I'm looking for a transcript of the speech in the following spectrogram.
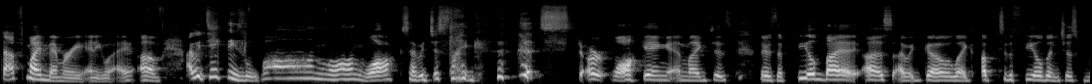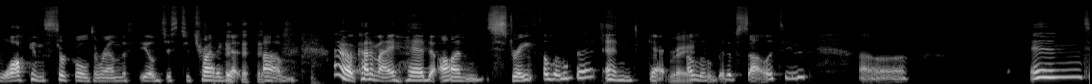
that's my memory anyway. Um, I would take these long, long walks. I would just like start walking and like just there's a field by us. I would go like up to the field and just walk in circles around the field just to try to get um, I don't know, kind of my head on straight a little bit and get Right. a little bit of solitude. Uh, and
